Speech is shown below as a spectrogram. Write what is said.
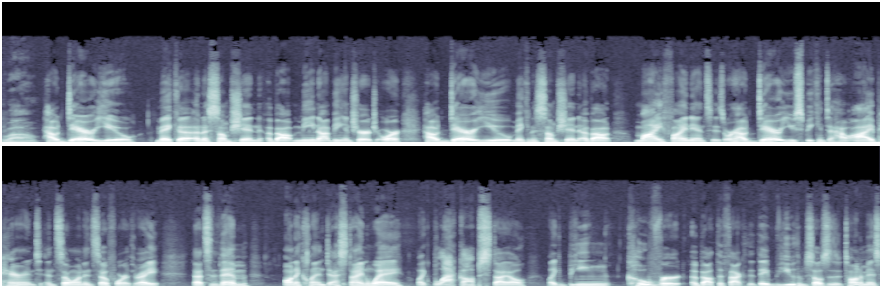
wow. How dare you make a, an assumption about me not being in church? Or how dare you make an assumption about my finances? Or how dare you speak into how I parent and so on and so forth, right? That's them on a clandestine way, like Black Ops style, like being covert about the fact that they view themselves as autonomous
